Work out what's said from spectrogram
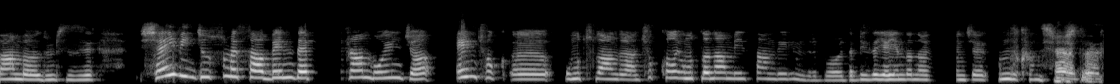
ben böldüm sizi. Şey videosu mesela beni deprem boyunca en çok e, umutlandıran, çok kolay umutlanan bir insan değilimdir bu arada. Biz de yayından önce bunu da konuşmuştuk. Evet, evet.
